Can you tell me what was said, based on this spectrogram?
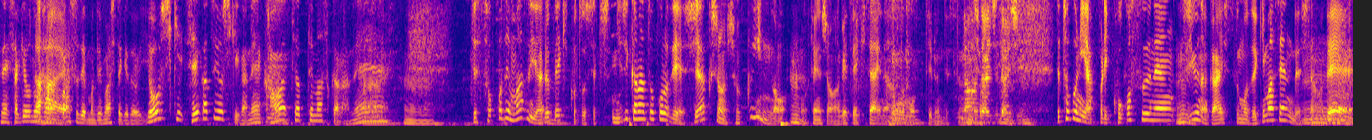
ね、先ほどのバスでも出ましたけど、様式生活様式がね変わっちゃってますからね。でそこでまずやるべきこととして身近なところで市役所の職員のテンションを上げていきたいなと思ってるんですよね。大事大事。で特にやっぱりここ数年自由な外出もできませんでしたので、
